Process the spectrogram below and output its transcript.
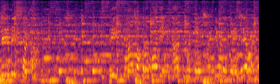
निर्मित शाखा श्री साम प्रसाद नाथ मंडळ भाटीवाडे बेंद्रेवाडे.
